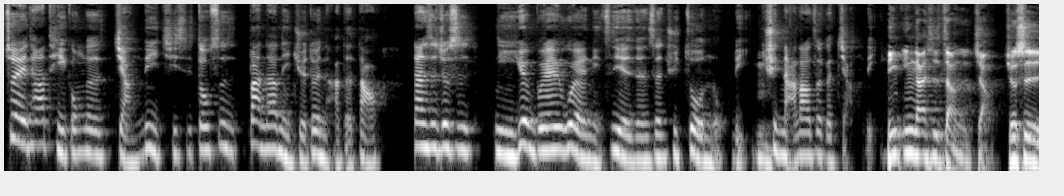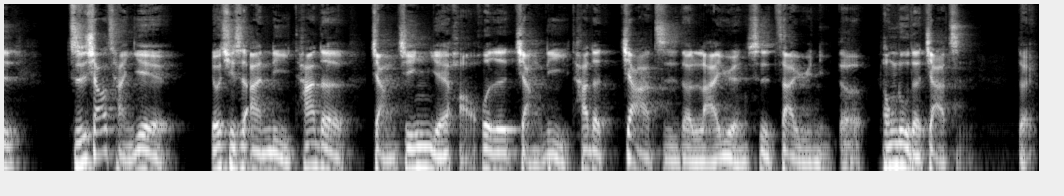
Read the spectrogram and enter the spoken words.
所以他提供的奖励其实都是办到你绝对拿得到，但是就是你愿不愿意为了你自己的人生去做努力，嗯去拿到这个奖励。应应该是这样子讲，就是直销产业，尤其是安利，它的奖金也好，或者是奖励，它的价值的来源是在于你的通路的价值。对，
